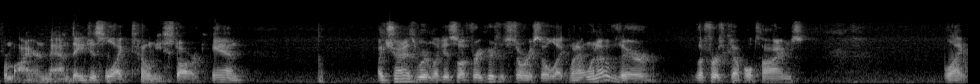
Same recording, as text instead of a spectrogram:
from Iron Man. They just liked Tony Stark. And like China's weird. Like it's so, here's the story. So like when I went over there the first couple times, like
